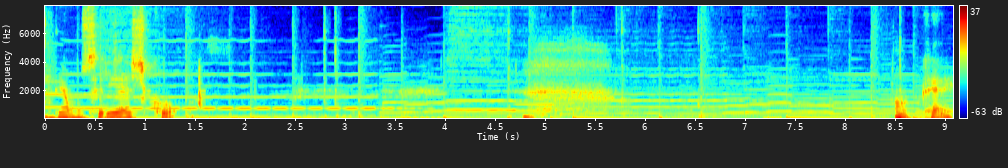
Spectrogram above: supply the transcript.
Vediamo se riesco ok.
